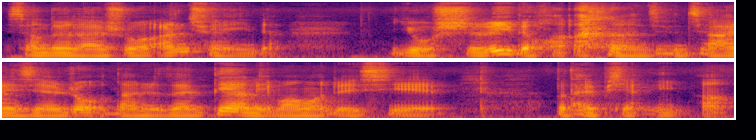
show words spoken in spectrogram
相对来说安全一点。有实力的话 就加一些肉，但是在店里往往这些不太便宜啊。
